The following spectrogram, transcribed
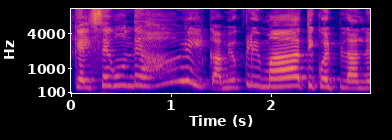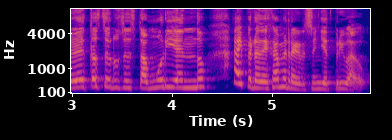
Que el segundo, ay, el cambio climático, el planeta se nos está muriendo. Ay, pero déjame regreso en jet privado.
